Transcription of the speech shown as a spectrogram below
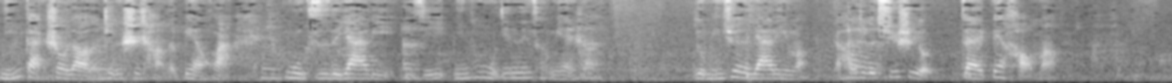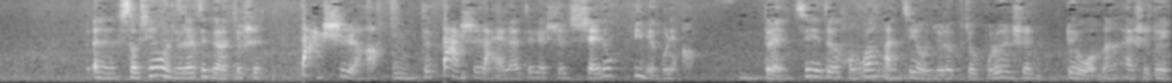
您感受到的这个市场的变化，募资的压力，以及您从母基金层面上。有明确的压力吗？然后这个趋势有在变好吗？呃，首先我觉得这个就是大势哈，嗯，就大势来了，这个是谁都避免不了，嗯，对，所以这个宏观环境，我觉得就不论是对我们还是对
